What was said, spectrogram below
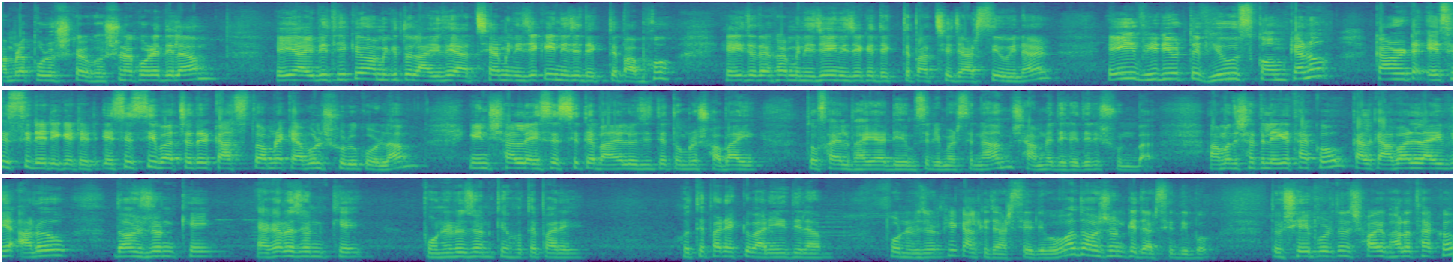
আমরা পুরস্কার ঘোষণা করে দিলাম। এই আইডি থেকেও আমি কিন্তু লাইভে আছি। আমি নিজেকেই নিজে দেখতে পাবো। এই যে দেখো, আমি নিজেই নিজেকে দেখতে পাচ্ছি জার্সি উইনার এই ভিডিওতে ভিউজ কম কেন? কারণ এটা এসএসসি ডেডিকেটেড এসএসসি বাচ্চাদের কাজ তো আমরা কেবল শুরু করলাম। ইনশাল্লাহ এসএসসিতে বায়োলজিতে তোমরা সবাই তোফাইল ভাইয়া ডিএমসি ডিমার্সের নাম সামনে ধীরে ধীরে শুনবা। আমাদের সাথে লেগে থাকো। কালকে আবার লাইভে আরও দশজনকে এগারো জনকে পনেরো জনকে হতে পারে হতে পারে একটু বাড়িয়ে দিলাম, পনেরো জনকে কালকে জার্সি দেবো বা দশজনকে জার্সি দিব। তো সেই পর্যন্ত সবাই ভালো থাকো,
